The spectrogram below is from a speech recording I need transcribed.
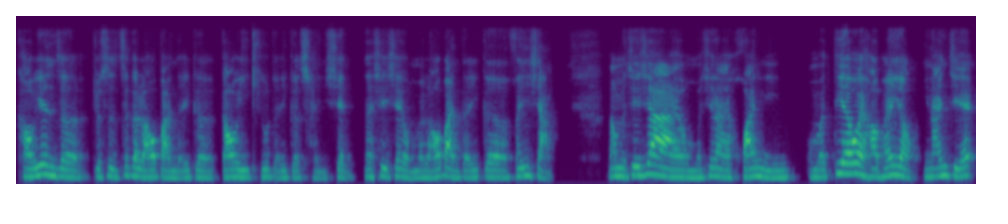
考验着，就是这个老板的一个高 EQ 的一个呈现。那谢谢我们老板的一个分享。那么接下来，我们先来欢迎我们第二位好朋友尹兰杰。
